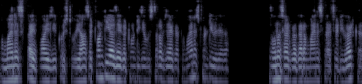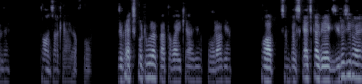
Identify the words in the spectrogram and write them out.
minus five y is equal to यहाँ से ट्वेंटी आ जाएगा ट्वेंटी जब उस तरफ़ जाएगा तो माइनस ट्वेंटी हो जाएगा। दोनों साइड पर अगर हम माइनस फाइव से डिवाइड कर दें तो आंसर क्या आएगा? फोर जब एक्स को टू रखा तो वाई क्या आ गया? फोर आ गया। वो आप सिंपल स्केच कर दे एक ज़ीरो ज़ीरो है।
